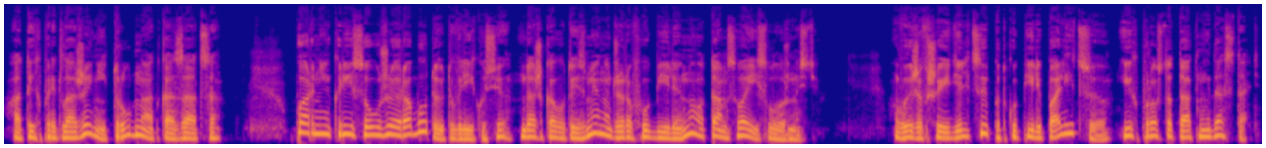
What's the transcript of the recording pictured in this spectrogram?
от их предложений трудно отказаться. Парни Криса уже работают в Рикусе, даже кого-то из менеджеров убили, но там свои сложности. Выжившие дельцы подкупили полицию, их просто так не достать.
